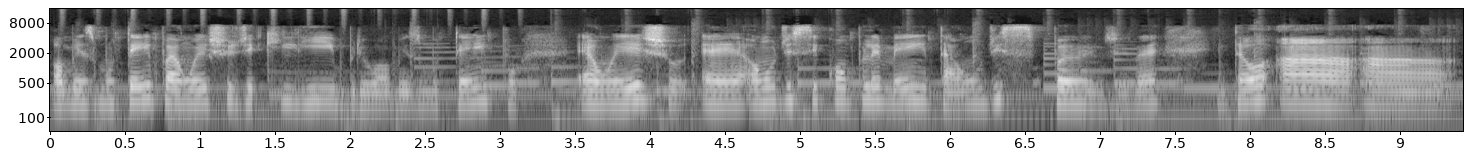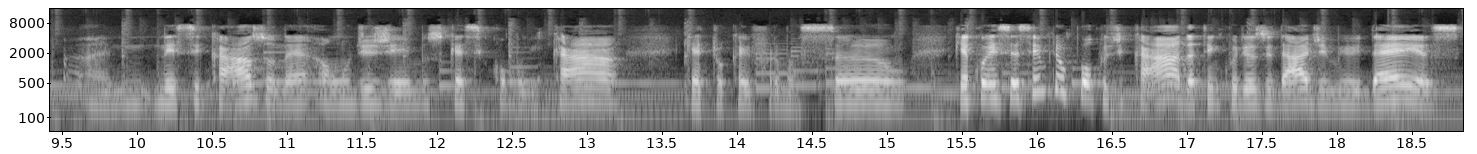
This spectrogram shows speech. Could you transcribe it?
Ao mesmo tempo, é um eixo de equilíbrio, ao mesmo tempo, é um eixo é, onde se complementa, onde expande. Né? Então, a, a, a, nesse caso, né, onde Gêmeos quer se comunicar, quer trocar informação, quer conhecer sempre um pouco de cada, tem curiosidade, mil ideias,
